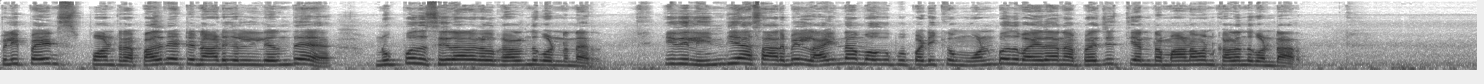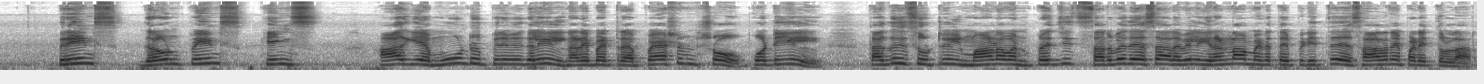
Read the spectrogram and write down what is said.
Philippines போன்ற பதினெட்டு நாடுகளிலிருந்து முப்பது சிறார்கள் கலந்து கொண்டனர். இதில் இந்தியா சார்பில் ஐந்தாம் வகுப்பு படிக்கும் ஒன்பது வயதான பிரஜித் என்ற மாணவன் கலந்து கொண்டார். பிரின்ஸ் கிரவுண்ட் பிரின்ஸ் கிங்ஸ் ஆகிய மூன்று பிரிவுகளில் நடைபெற்ற பேஷன் ஷோ போட்டியில் தகுதி சுற்றில் மாணவன் பிரஜித் சர்வதேச அளவில் இரண்டாம் இடத்தை பிடித்து சாதனை படைத்துள்ளார்.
